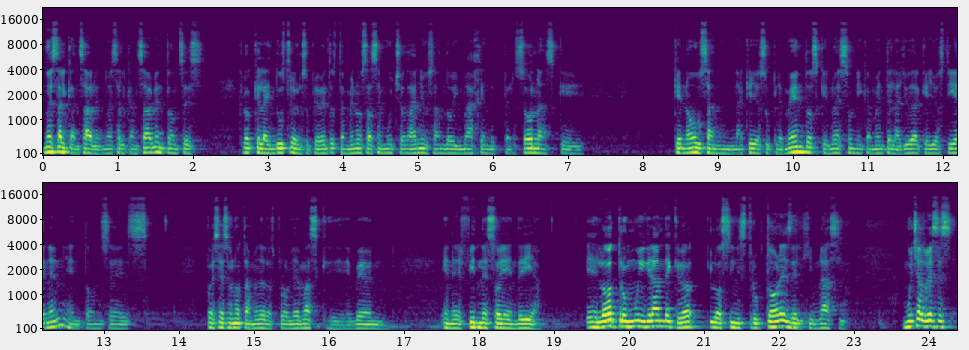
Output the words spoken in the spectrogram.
no es alcanzable? No es alcanzable, entonces creo que la industria de los suplementos también nos hace mucho daño usando imagen de personas que, que no usan aquellos suplementos, que no es únicamente la ayuda que ellos tienen, entonces pues es uno también de los problemas que veo en, en el fitness hoy en día. El otro muy grande que veo, los instructores del gimnasio Muchas veces,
